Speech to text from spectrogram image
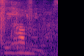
Así es.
